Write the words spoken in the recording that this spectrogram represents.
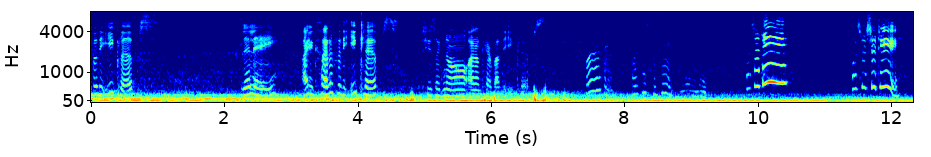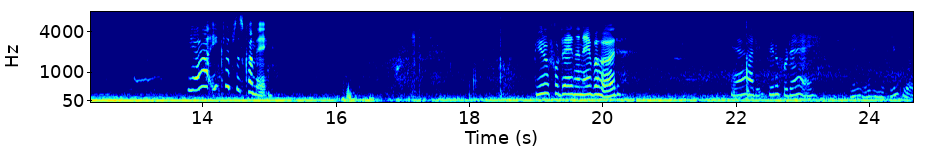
excited for the eclipse? Lily, are you excited for the eclipse? She's like, no, I don't care about the eclipse. Where is he? Where's Mr. T? Mr. T! Where's Mr. T? Yeah, eclipse is coming. Beautiful day in the neighborhood. Yeah, beautiful day. What do you think, Lola?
